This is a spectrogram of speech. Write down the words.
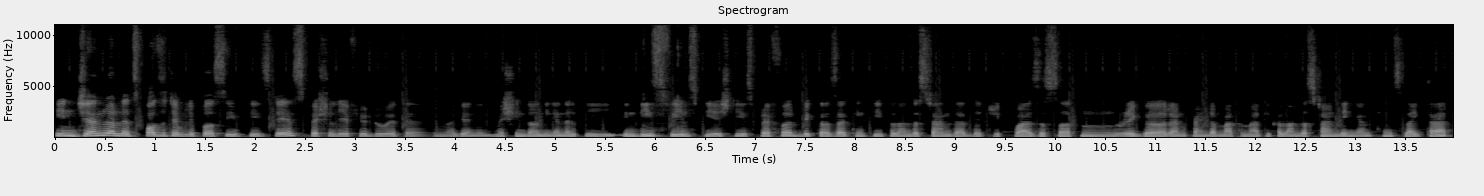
In general, it's positively perceived these days, especially if you do it in, again in machine learning NLP. In these fields, PhD is preferred because I think people understand that it requires a certain rigor and kind of mathematical understanding and things like that.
